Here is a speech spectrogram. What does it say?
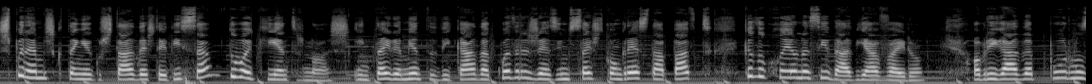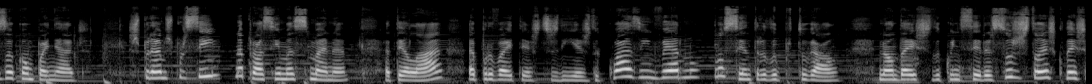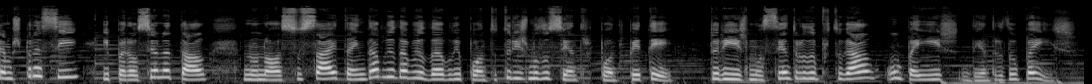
Esperamos que tenha gostado desta edição do Aqui Entre Nós, inteiramente dedicada ao 46º Congresso da APAVT que decorreu na cidade de Aveiro. Obrigada por nos acompanhar. Esperamos por si na próxima semana. Até lá, aproveite estes dias de quase inverno no centro de Portugal. Não deixe de conhecer as sugestões que deixamos para si e para o seu Natal no nosso site em www.turismodocentro.pt. Turismo Centro de Portugal, um país dentro do país.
